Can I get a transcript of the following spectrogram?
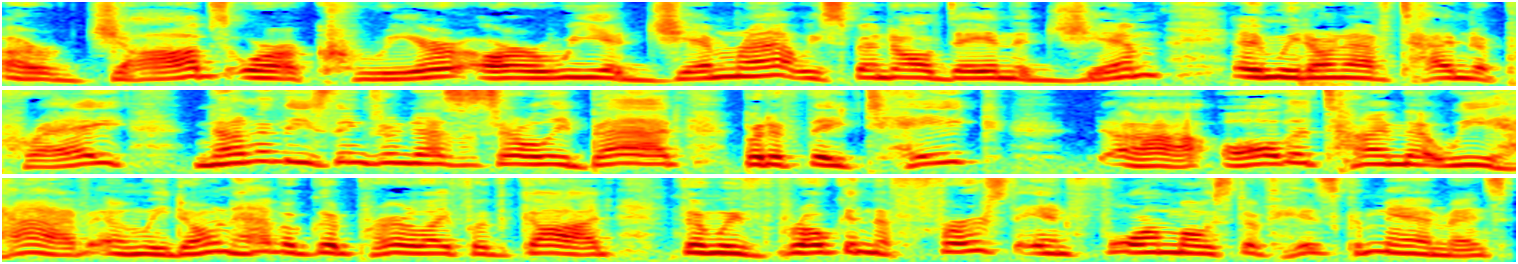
our jobs or our career? Or are we a gym rat? We spend all day in the gym and we don't have time to pray. None of these things are necessarily bad, but if they take uh, all the time that we have and we don't have a good prayer life with God, then we've broken the first and foremost of his commandments,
